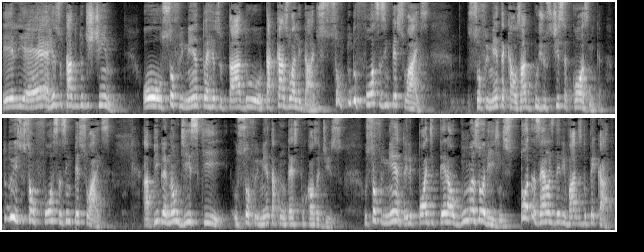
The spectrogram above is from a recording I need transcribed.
ele é resultado do destino. Ou o sofrimento é resultado da casualidade. São tudo forças impessoais. Sofrimento é causado por justiça cósmica. Tudo isso são forças impessoais. A Bíblia não diz que o sofrimento acontece por causa disso. O sofrimento ele pode ter algumas origens, todas elas derivadas do pecado.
